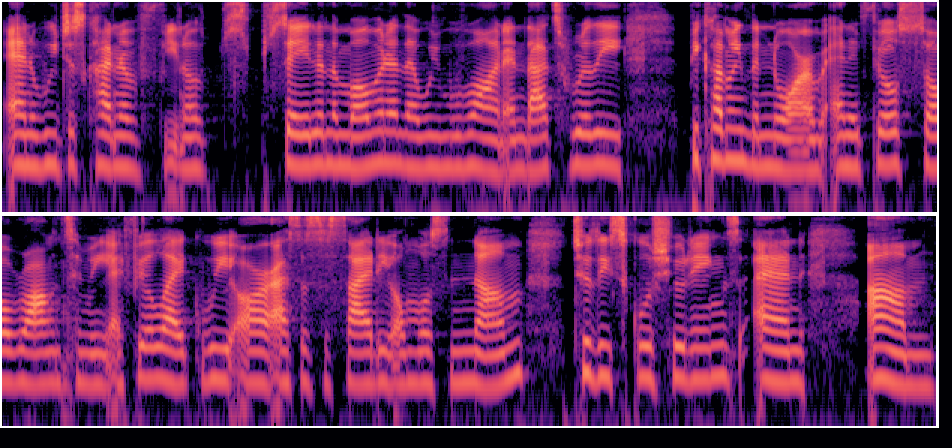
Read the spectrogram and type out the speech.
and we just kind of you know say it in the moment and then we move on. And that's really becoming the norm and it feels so wrong to me. I feel like we are as a society almost numb to these school shootings and um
